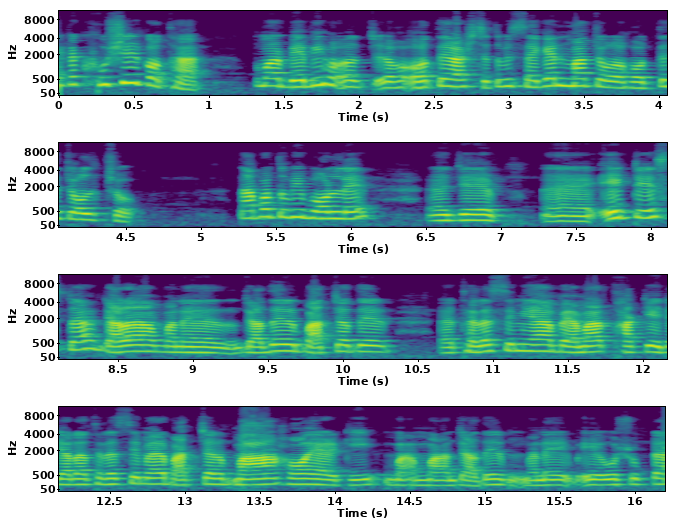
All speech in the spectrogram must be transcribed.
একটা খুশির কথা। তোমার বেবি হতে আসছে, তুমি সেকেন্ড মা হতে চলছো। তারপর তুমি বললে যে এই টেস্টটা যারা মানে যাদের বাচ্চাদের থ্যালাসেমিয়া বেমার থাকে, যারা থ্যালাসেমিয়ার বাচ্চার মা হয় আর কি, মা যাদের মানে এই অসুখটা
